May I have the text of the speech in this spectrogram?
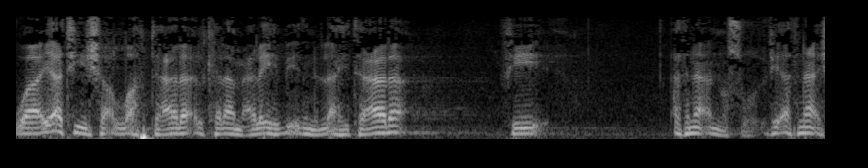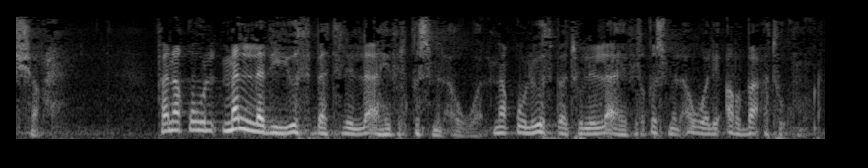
ويأتي إن شاء الله تعالى الكلام عليه بإذن الله تعالى في أثناء النصوص في أثناء الشرح. فنقول ما الذي يثبت لله في القسم الأول؟ نقول يثبت لله في القسم الأول أربعة أمور.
